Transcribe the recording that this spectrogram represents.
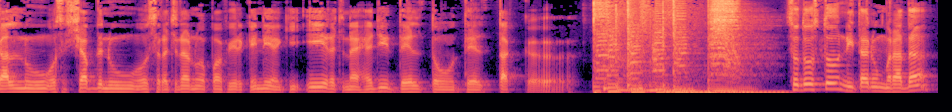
ਗੱਲ ਨੂੰ, ਉਸ ਸ਼ਬਦ ਨੂੰ, ਉਸ ਰਚਨਾ ਨੂੰ ਆਪਾਂ ਫਿਰ ਕਹਿੰਦੇ ਆ ਕਿ ਇਹ ਰਚਨਾ ਹੈ ਜੀ ਦਿਲ ਤੋਂ ਦਿਲ ਤੱਕ। ਸੋ ਦੋਸਤੋ, ਨੀਤਾ ਨੂੰ ਮਰਾਦਾ,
